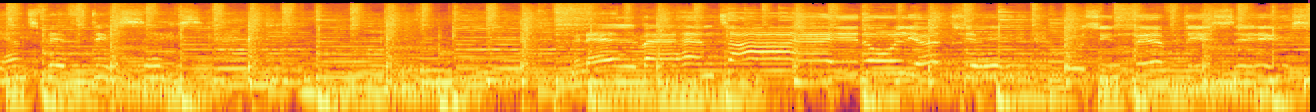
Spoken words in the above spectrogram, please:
hans 56. Men alt hvad han tager er et olietjek på sin 56.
